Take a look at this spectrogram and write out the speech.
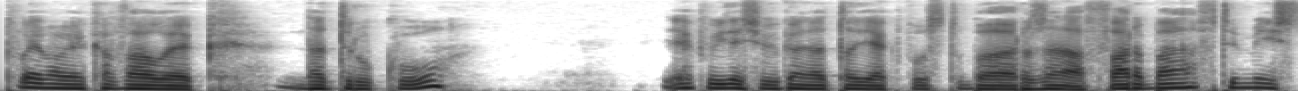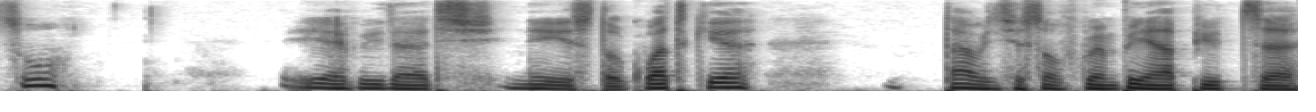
Tutaj mamy kawałek nadruku. Jak widać, wygląda to jak po prostu była rozlana farba w tym miejscu. I jak widać, nie jest to gładkie. Tam, gdzie są wgłębienia na piłce,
